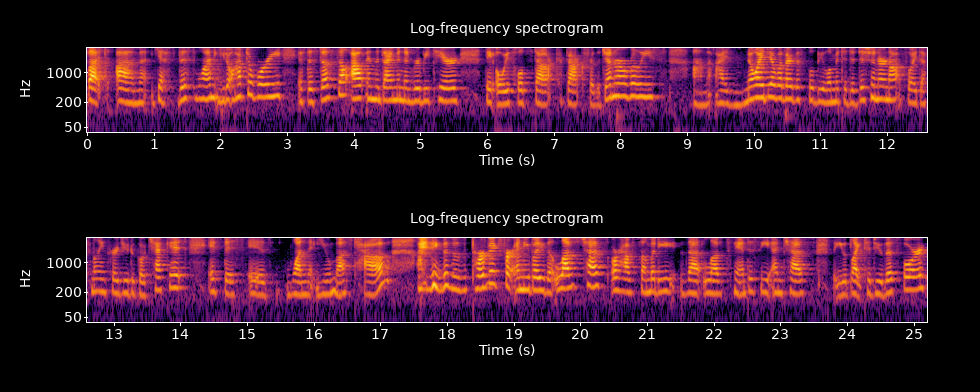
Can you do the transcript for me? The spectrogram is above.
But um, yes, this one, you don't have to worry if this does sell out in the diamond and ruby tier. They always hold stock back for the general release. Um, I have no idea whether this will be limited edition or not, so I definitely encourage you to go check it if this is one that you must have. I think this is perfect for anybody that loves chess or have somebody that loves fantasy and chess that you would like to do this for.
